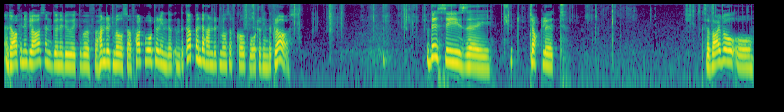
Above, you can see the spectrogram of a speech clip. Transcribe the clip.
and half in a glass and going to do it with 100 mils of hot water in the in the cup and 100 mils of cold water in the glass. This is a chocolate survival or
